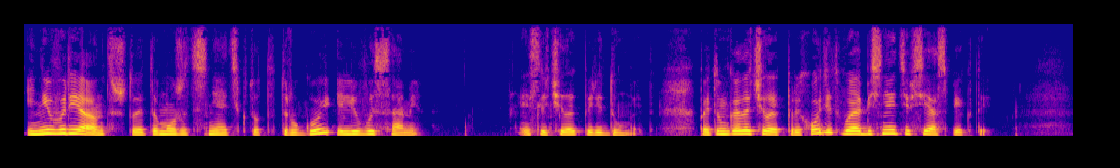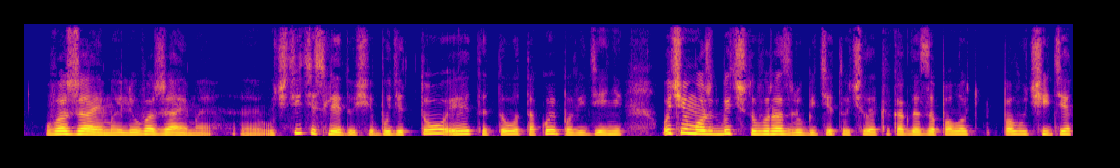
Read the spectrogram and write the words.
и не вариант, что это может снять кто-то другой или вы сами, если человек передумает. Поэтому, когда человек приходит, вы объясняете все аспекты. Уважаемые или уважаемые, э, учтите следующее. Будет то, это, то, такое поведение. Очень может быть, что вы разлюбите этого человека, когда заполучите.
